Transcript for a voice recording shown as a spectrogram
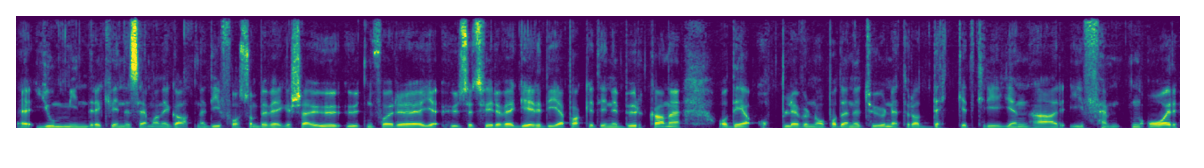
eh, jo mindre kvinner ser man i gatene. De få som beveger seg utenfor eh, husets fire vegger, de er pakket inn i burkaene. Og det jeg opplever nå på denne turen, etter å ha dekket krigen her i 15 år,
